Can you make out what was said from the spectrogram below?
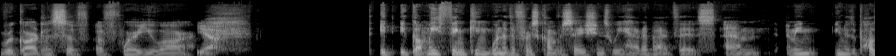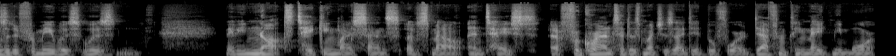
regardless of, of where you are. Yeah. It, it got me thinking. One of the first conversations we had about this. Um, I mean, you know, the positive for me was was maybe not taking my sense of smell and taste uh, for granted as much as I did before definitely made me more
